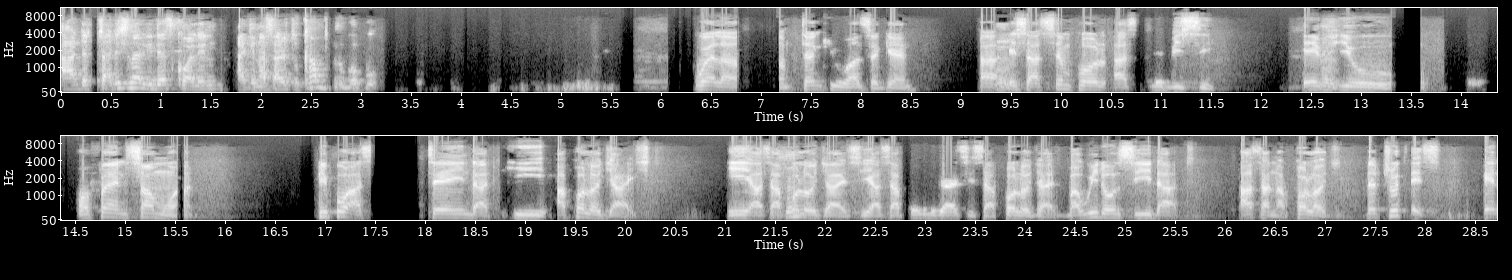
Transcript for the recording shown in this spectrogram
are the traditional leaders calling Agyinasare to come to Lugopo? Well, um, thank you once again. Uh, Mm. It's as simple as ABC. If Mm. you offend someone, people are saying that he apologized. He has apologized. He has apologized. He's apologized. But we don't see that as an apology. The truth is, in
